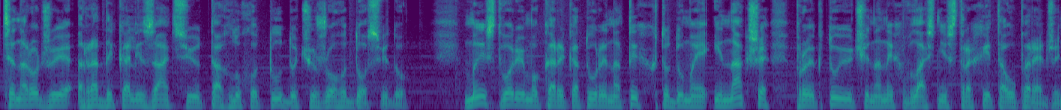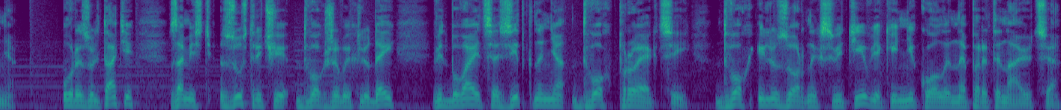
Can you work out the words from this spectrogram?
Це народжує радикалізацію та глухоту до чужого досвіду. Ми створюємо карикатури на тих, хто думає інакше, проєктуючи на них власні страхи та упередження. У результаті, замість зустрічі двох живих людей, відбувається зіткнення двох проекцій, двох ілюзорних світів, які ніколи не перетинаються.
